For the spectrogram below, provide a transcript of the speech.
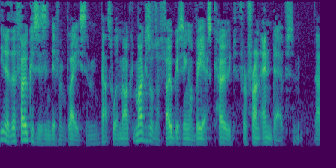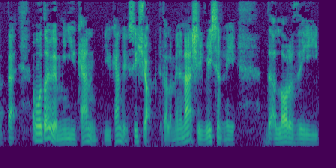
you know the focus is in different place, and that's where Microsoft are focusing on VS Code for front end devs, and that that. And although I mean you can you can do C sharp development, and actually recently, a lot of the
